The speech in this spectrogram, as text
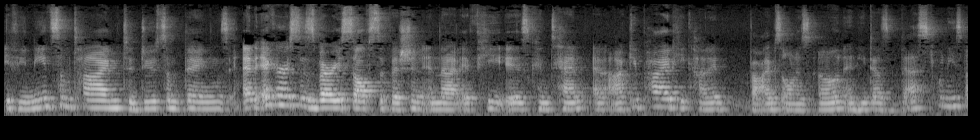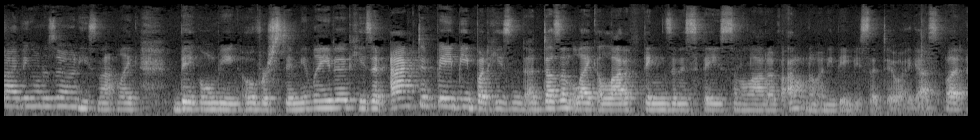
if you need some time to do some things. And Icarus is very self-sufficient in that if he is content and occupied, he kind of vibes on his own and he does best when he's vibing on his own. He's not like big on being overstimulated. He's an active baby, but he uh, doesn't like a lot of things in his face and a lot of, I don't know any babies that do, I guess. But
